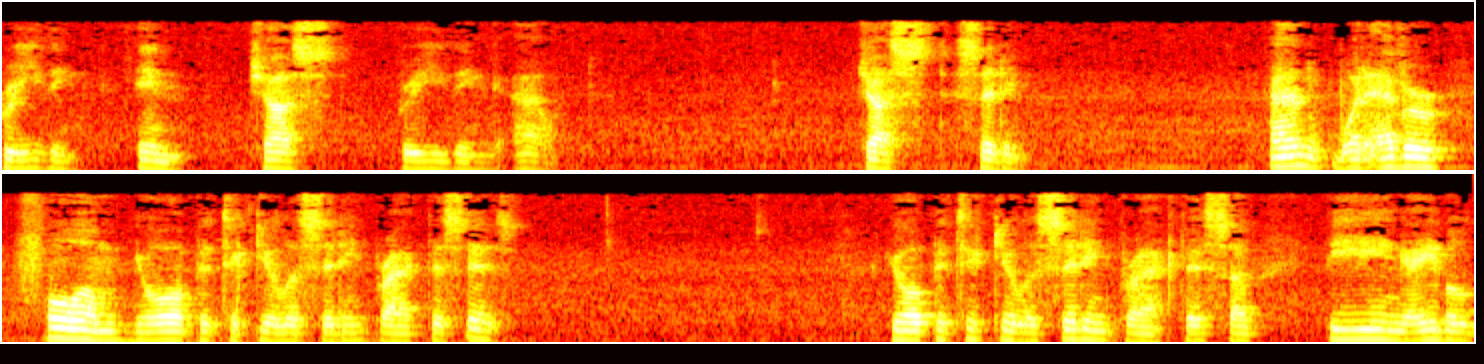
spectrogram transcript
breathing in, just breathing out. Just sitting. And whatever form your particular sitting practice is. Your particular sitting practice of being able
